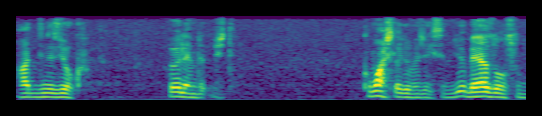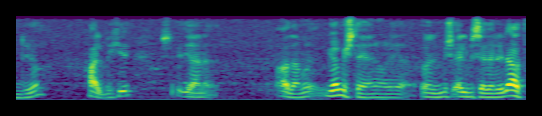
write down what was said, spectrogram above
haddiniz yok. Öyle emretmişti. Kumaşla gömeceksin diyor. Beyaz olsun diyor. Halbuki yani adamı göm işte yani oraya. Ölmüş elbiseleriyle at.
